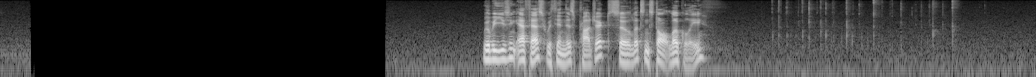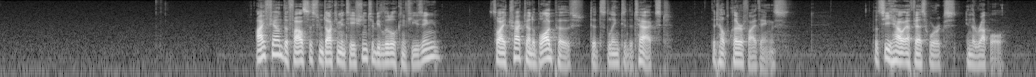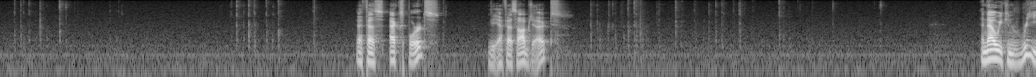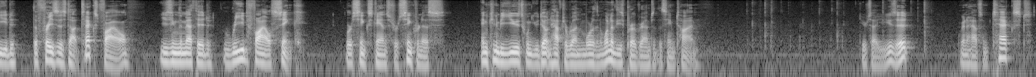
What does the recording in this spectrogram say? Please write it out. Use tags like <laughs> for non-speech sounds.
We'll be using FS within this project, so let's install it locally. I found the file system documentation to be a little confusing, so I tracked down a blog post that's linked in the text that helped clarify things. Let's see how FS works in the REPL. Fs exports the fs object. And now we can read the phrases.txt file using the method readFileSync, where sync stands for synchronous, and can be used when you don't have to run more than one of these programs at the same time. Here's how you use it. We're going to have some text,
